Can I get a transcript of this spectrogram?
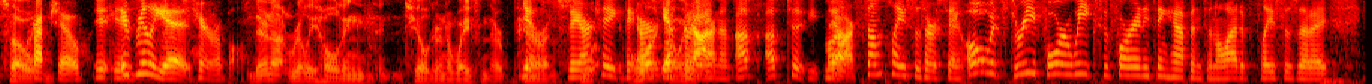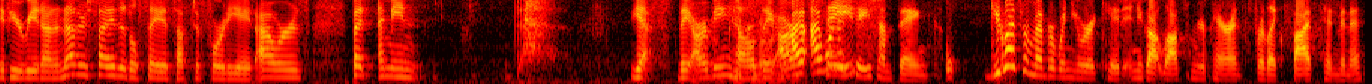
So Crap show. It is. really is. terrible. they're not really holding children away from their parents. Yes, they are taking. They are aren't Yes, going they are. them up up to. Well, are. some places are saying, "Oh, it's three, four weeks before anything happens," and a lot of places that I, if you read on another site, it'll say it's up to forty-eight hours. But I mean, yes, they are being held. They eye on are I, I want to say something. Do you guys remember when you were a kid and you got lost from your parents for like five, ten minutes?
